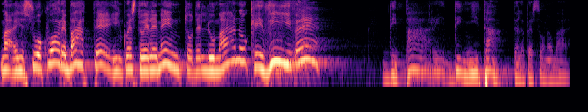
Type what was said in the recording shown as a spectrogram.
ma il suo cuore batte in questo elemento dell'umano che vive di pari dignità della persona umana.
